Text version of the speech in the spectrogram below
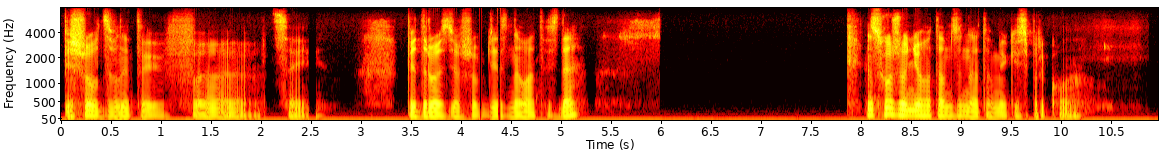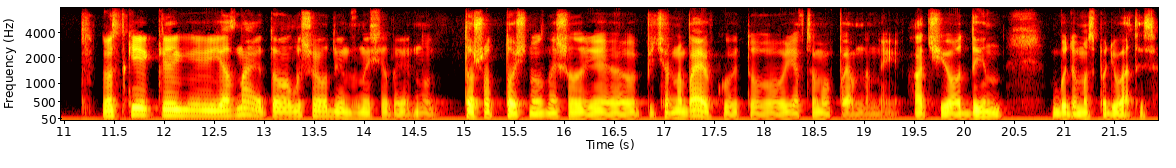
Пішов дзвонити в е, цей підрозділ, щоб дізнаватись, де? Ну, Схоже, у нього там з інетом якісь приколи. Ну, Оскільки я знаю, то лише один знищили. Ну, то, що точно знищили е, під Чорнобаївкою, то я в цьому впевнений. А чи один, будемо сподіватися.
